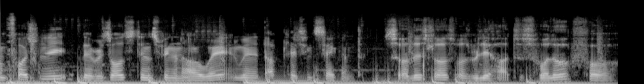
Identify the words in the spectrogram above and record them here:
！Unfortunately, the results didn't swing in our way and we ended up placing second. So this loss was really hard to swallow for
